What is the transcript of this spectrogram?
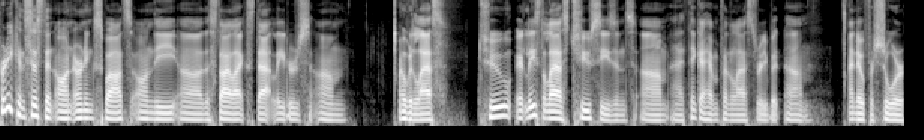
pretty consistent on earning spots on the uh, the Stylax stat leaders um, over the last two, at least the last two seasons. Um, and I think I have them for the last three, but um, I know for sure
